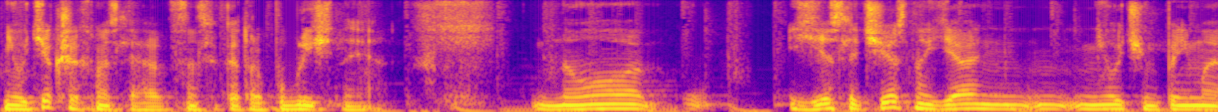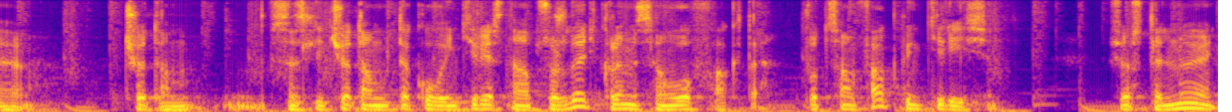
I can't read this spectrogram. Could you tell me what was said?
Не утекших, в смысле, а в смысле, которые публичные. Но, если честно, я не очень понимаю, что там, в смысле, что там такого интересного обсуждать, кроме самого факта. Вот сам факт интересен. Все остальное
